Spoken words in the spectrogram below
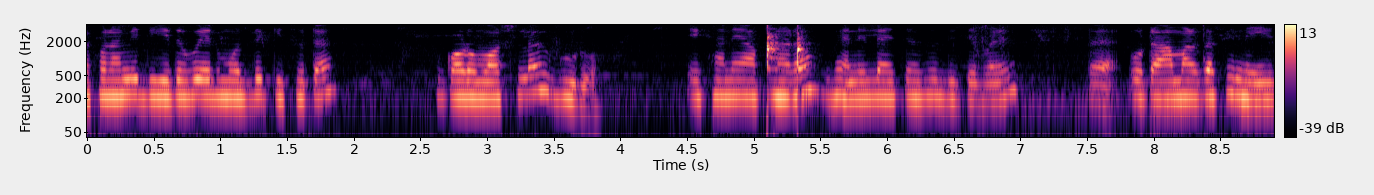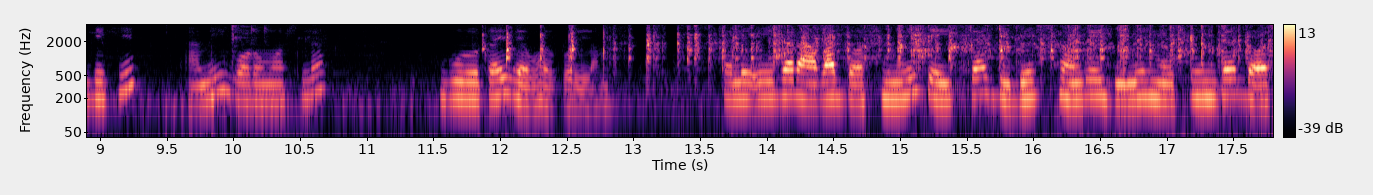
এখন আমি দিয়ে দেবো এর মধ্যে কিছুটা গরম মশলার গুঁড়ো। এখানে আপনারা ভ্যানিলা এসেন্সও দিতে পারেন। তা ওটা আমার কাছে নেই দেখে আমি গরম মশলা গুঁড়োটাই ব্যবহার করলাম। তাহলে এবার আবার দশ মিনিট এইটা দুধের সঙ্গে ডিমের মসৃণটা দশ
